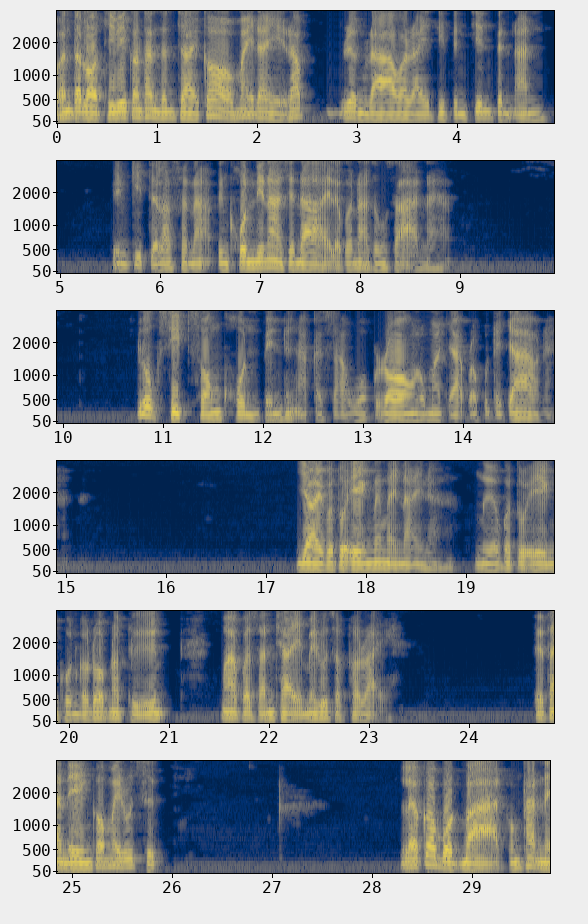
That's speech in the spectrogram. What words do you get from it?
วันตลอดชีวิตของท่านสัญชัยก็ไม่ได้รับเรื่องราวอะไรที่เป็นชิ้นเป็นอัน เป็นกิจลักษณะ เป็นคนที่น่าเสียดายแล้วก็น่าสงสารนะฮะ ลูกศิษย์สองคนเป็นถึงอักษาวกรองลงมาจากพระพุทธเจ้านะฮะใหญ่กว่าตัวเองตั้งไหนๆนะเหนือกว่าตัวเองคนก็รบนับถือ มากกว่าสันชัยไม่รู้สักเท่าไหร่ แต่ท่านเองก็ไม่รู้สึก แล้วก็บทบาทของท่านใน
